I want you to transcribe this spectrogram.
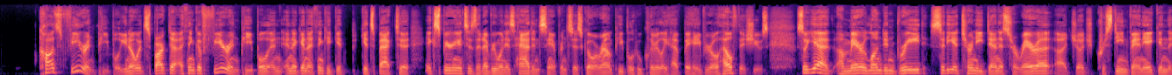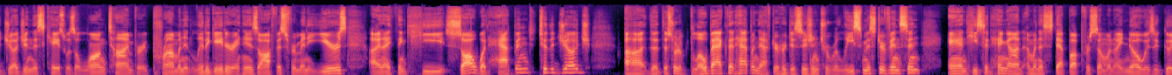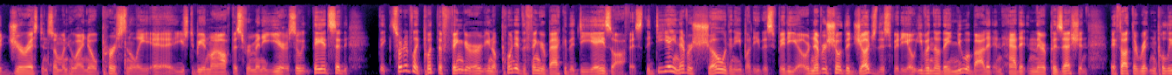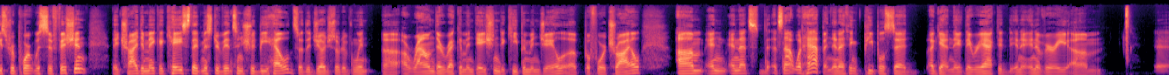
caused fear in people. You know, it sparked, I think, a fear in people. And, and again, I think it get, gets back to experiences that everyone has had in San Francisco around people who clearly have behavioral health issues. So, yeah, uh, Mayor London Breed, City Attorney Dennis Herrera, uh, Judge Christine Van Aken, the judge in this case, was a long time, very prominent litigator in his office for many years. Uh, and I think he saw what happened to the judge uh, the, the sort of blowback that happened after her decision to release Mr. Vincent. And he said, hang on, I'm going to step up for someone I know is a good jurist and someone who I know personally. Uh, used to be in my office for many years. So they had said, they sort of like put the finger or you know pointed the finger back at the DA's office. The DA never showed anybody this video or never showed the judge this video even though they knew about it and had it in their possession. They thought the written police report was sufficient. They tried to make a case that Mr. Vincent should be held, so the judge sort of went uh, around their recommendation to keep him in jail uh, before trial. Um, and and that's that's not what happened. And I think people said again they they reacted in a, in a very um,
